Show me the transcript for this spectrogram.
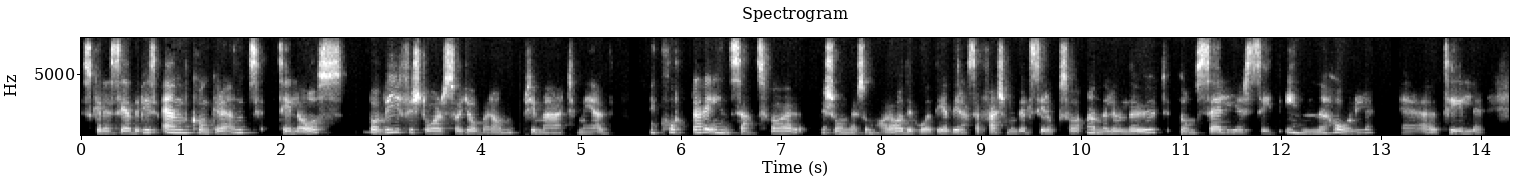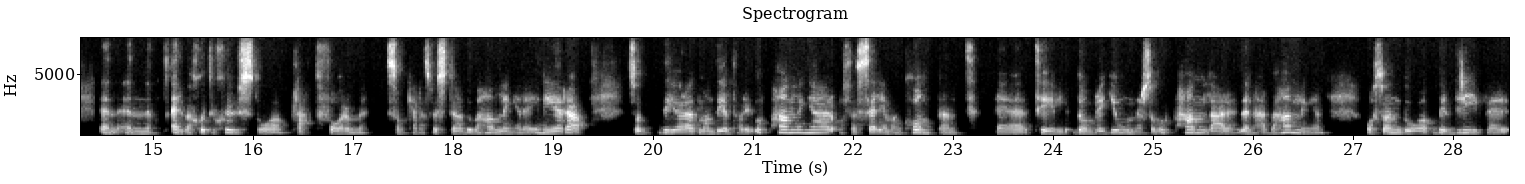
skulle jag säga, det finns en konkurrent till oss. Vad vi förstår så jobbar de primärt med en kortare insats för personer som har ADHD. Deras affärsmodell ser också annorlunda ut. De säljer sitt innehåll eh, till en, en 1177 plattform som kallas för stöd och behandlingar i Inera. Så det gör att man deltar i upphandlingar och sen säljer man content eh, till de regioner som upphandlar den här behandlingen och sen då bedriver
